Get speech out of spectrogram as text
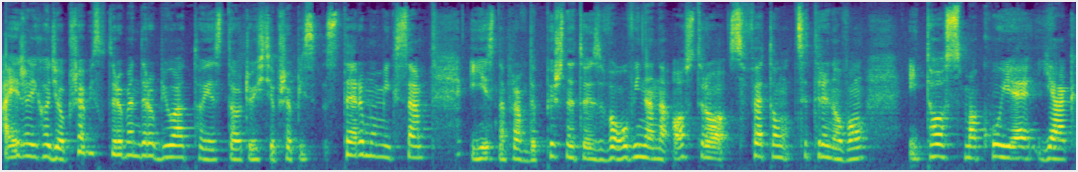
A jeżeli chodzi o przepis, który będę robiła, to jest to oczywiście przepis z Thermomixa i jest naprawdę pyszny. To jest wołowina na ostro z fetą cytrynową i to smakuje jak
